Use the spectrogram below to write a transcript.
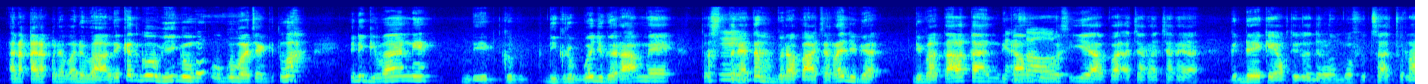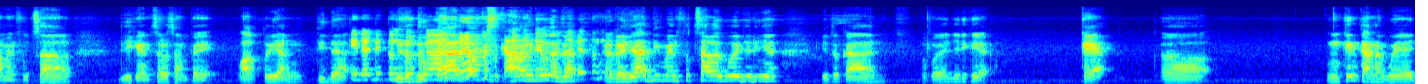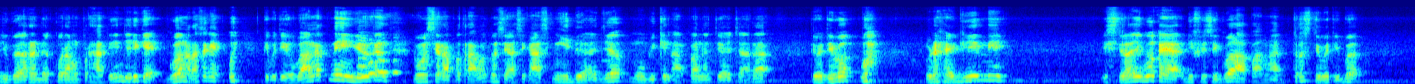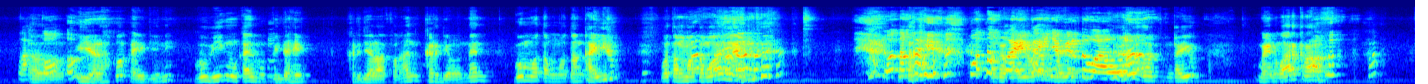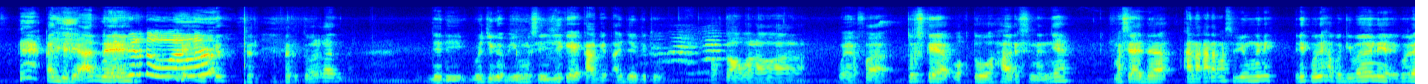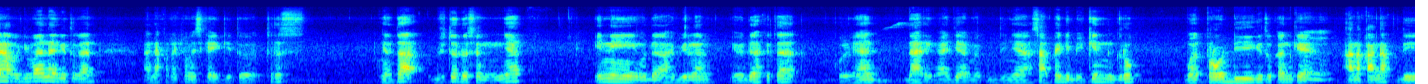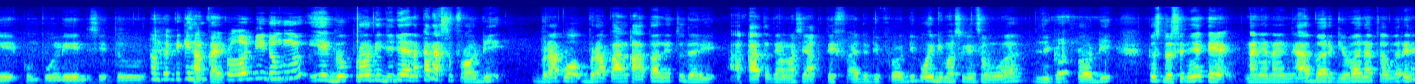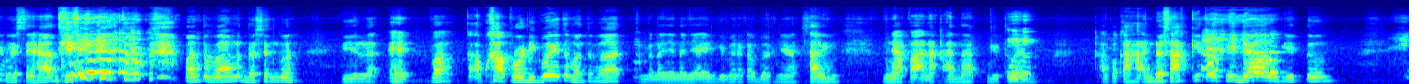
anak-anak udah pada balik kan gue bingung. Gue baca gitu, wah ini gimana nih? Di grup, di grup gue juga rame. Terus Hmm. ternyata beberapa acara juga dibatalkan di Cancel. kampus. Iya, apa acara-acara gede kayak waktu itu ada lomba futsal, turnamen futsal di cancel sampai waktu yang tidak Tidak ditentukan. ditentukan sampai sekarang Tidak juga ditentukan. kagak jadi main futsal gue jadinya gitu kan pokoknya jadi kayak kayak eh, mungkin karena gue juga rada kurang perhatiin jadi kayak gue ngerasa kayak wih tiba-tiba banget nih gitu kan gue masih rapat-rapat masih asik-asik ngide aja mau bikin apa nanti acara tiba-tiba wah udah kayak gini istilahnya gue kayak divisi gue lapangan. Terus tiba-tiba Lah Eh, kok? oh, iya lah kok kayak gini? Gue bingung kan mau pindahin kerja lapangan kerja online. Gue motong-motong kayu motong-motong online. Potong kayu, Potong kayu kayunya virtual. motong kayu main warcraft. Kan jadi aneh. Virtual. Iya, vir- virtual kan. Jadi gue juga bingung sih jadi kayak kaget aja gitu. Waktu awal-awal WFA terus kayak waktu hari Seninnya masih ada anak-anak masih bingung nih ini kuliah apa gimana nih kuliah apa gimana gitu kan. Anak-anaknya masih kayak gitu. Terus habis itu dosennya ini udah bilang ya udah kita kuliahnya daring aja metodenya sampai dibikin grup buat prodi gitu kan kayak Hmm. anak-anak dikumpulin di situ. Sampai bikin Sampai- prodi dong. Iya grup prodi. Jadi anak-anak seprodi berapa berapa angkatan itu dari angkatan yang masih aktif ada di prodi pokoknya dimasukin semua jadi grup prodi. Terus dosennya kayak nanya-nanyain kabar gimana kabarnya? Masih sehat? Gitu. Mantep banget dosen gua. Gila. Eh apa kak prodi gue itu mantep banget. Sampai nanya-nanyain gimana kabarnya. Saling menyapa anak-anak gitu kan. Apakah anda sakit atau tidak? Begitu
